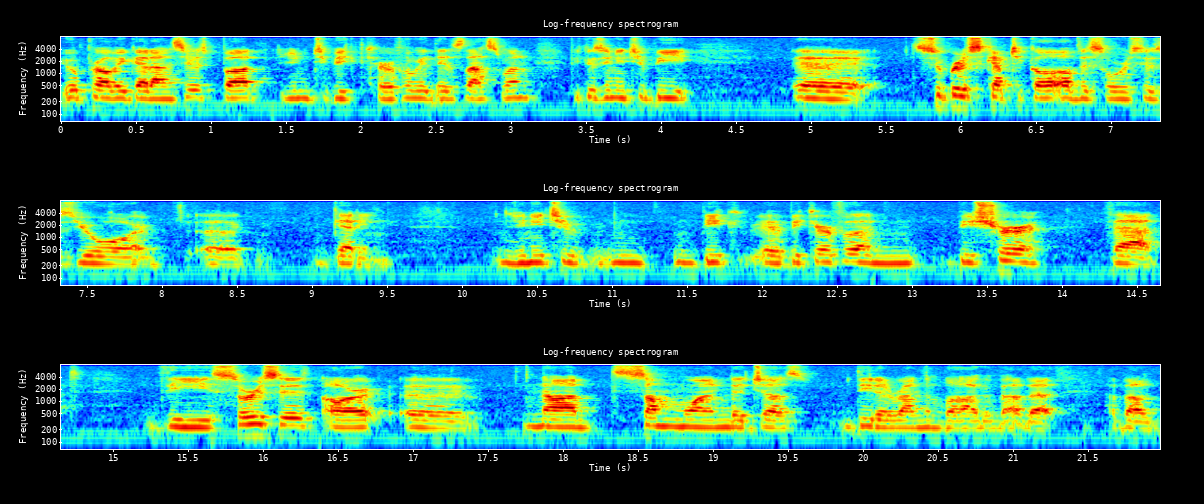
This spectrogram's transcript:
you'll probably get answers, but you need to be careful with this last one because you need to be uh, super skeptical of the sources you are uh, getting. You need to be, uh, be careful and be sure that the sources are uh, not someone that just did a random blog about that about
